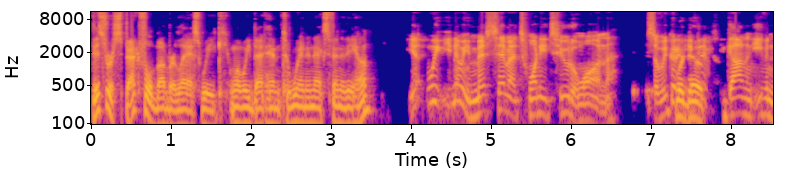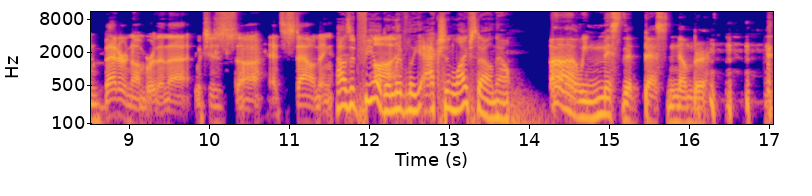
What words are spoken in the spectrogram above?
Disrespectful number last week when we bet him to win in Xfinity, huh? Yeah, we you know we missed him at twenty two to one. So we could have gotten an even better number than that, which is uh, it's astounding. How's it feel uh, to live the action lifestyle now? Ah, we missed the best number.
